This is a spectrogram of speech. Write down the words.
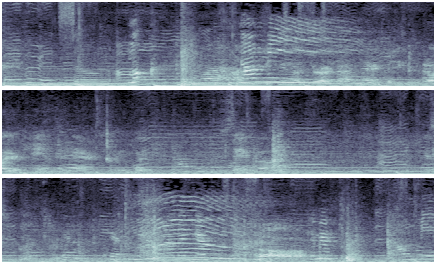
favorite song on. Not me. You can put all your cans in there. take off. Here, come here, Mom, in here. Oh. Come here. Mommy,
